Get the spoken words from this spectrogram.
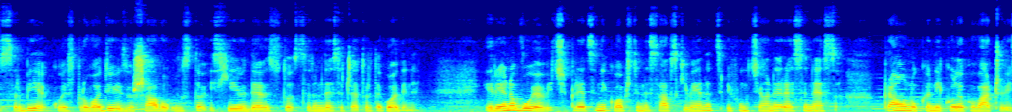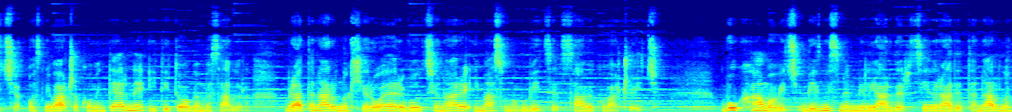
Srbije koji je sprovodio i izvršavao Ustav iz 1974. godine. Irena Vujović, predsednik opštine Savski venac i funkcioner SNS-a, praunuka Nikole Kovačevića, osnivača Kominterne i Titovog ambasadora, brata narodnog heroja, revolucionara i masovnog ubice Save Kovačevića. Vuk Hamović, biznismen milijarder, sin Radeta, narodnog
